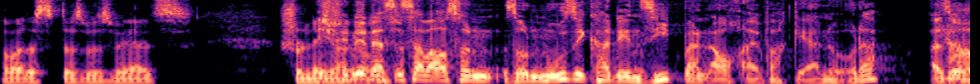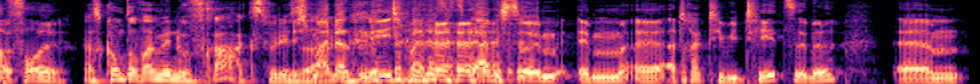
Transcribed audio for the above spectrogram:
Aber das, das wissen wir jetzt schon länger. Ich finde, das ist aber auch so ein, so ein Musiker, den sieht man auch einfach gerne, oder? Also, ja, voll. Das kommt drauf an, wenn du fragst, würde ich, ich sagen. meine, nee, ich meine das jetzt gar nicht so im, im äh, Attraktivitätssinne, ähm,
